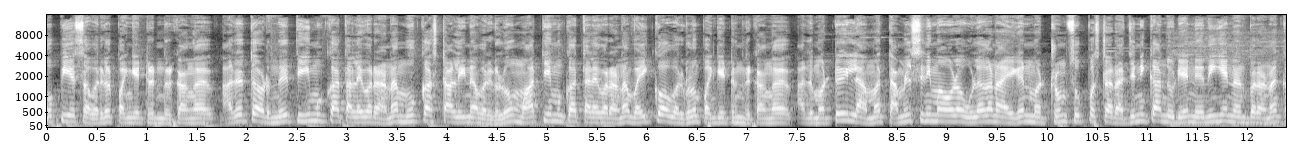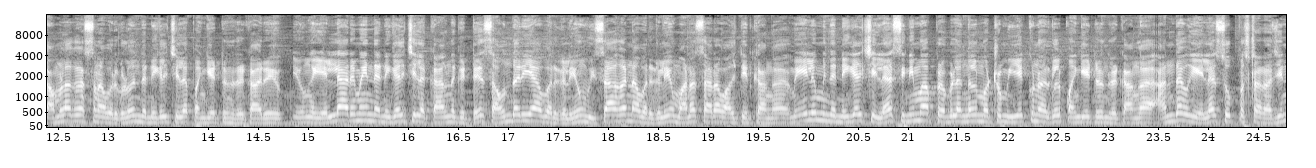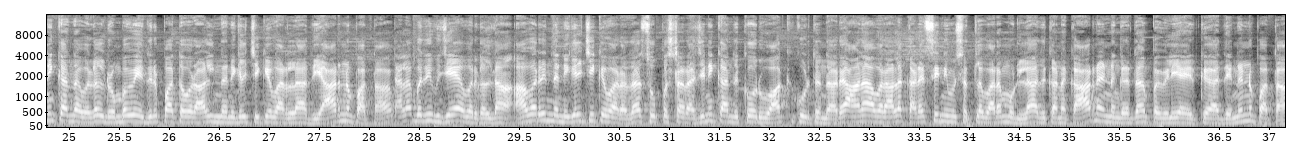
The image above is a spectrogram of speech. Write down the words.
ஓபிஎஸ் அவர்கள் பங்கேற்றிருந்திருக்காங்க. அதை தொடர்ந்து திமுக தலைவரான மு க ஸ்டாலின் அவர்களும் மதிமுக தலைவரான வைகோ அவர்களும் பங்கேற்றிருக்காங்க அது மட்டும் இல்லாம தமிழ் சினிமாவோட உலக நாயகன் மற்றும் சூப்பர் ஸ்டார் ரஜினிகாந்துடைய நெருங்கிய நண்பரான கமலஹாசன் அவர்களும் இந்த நிகழ்ச்சியில பங்கேற்றிருக்காரு இவங்க எல்லாருமே இந்த நிகழ்ச்சியில கலந்துகிட்டு சௌந்தர்யா அவர்களையும் விசாகன் அவர்களையும் மனசார வாழ்த்திருக்காங்க மேலும் இந்த நிகழ்ச்சியில சினிமா பிரபலங்கள் மற்றும் இயக்குநர்கள் பங்கேற்றிருந்திருக்காங்க. அந்த வகையில சூப்பர் ஸ்டார் ரஜினிகாந்த் அவர்கள் ரொம்பவே எதிர்பார்த்த ஒரு ஆள் இந்த நிகழ்ச்சிக்கு வரல. அது யாருன்னு பார்த்தா தளபதி விஜய் அவர்கள் தான். அவர் இந்த நிகழ்ச்சிக்கு வரதா சூப்பர் ஸ்டார் ரஜினிகாந்துக்கு ஒரு வாக்கு கொடுத்திருந்தாரு. ஆனா அவரால் கடைசி நிமிஷத்துல வர முடியல. அதுக்கான காரணம் என்னங்கிறது தான் இப்போ வெளியாயிருக்கு. அது என்னன்னு பார்த்தா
